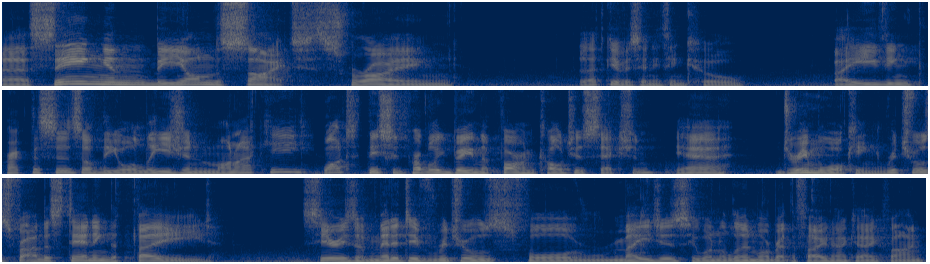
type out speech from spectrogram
Uh, seeing and beyond sight. Scrying. Does that give us anything cool? Bathing practices of the Orlesian monarchy? What? This should probably be in the foreign cultures section. Yeah. Dreamwalking. Rituals for understanding the Fade. Series of meditative rituals for mages who want to learn more about the Fade. Okay, fine.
